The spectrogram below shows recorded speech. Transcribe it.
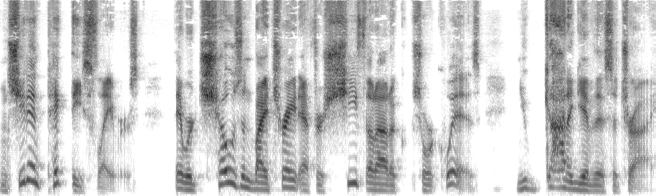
And she didn't pick these flavors. They were chosen by Trade after she filled out a short quiz. You got to give this a try.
